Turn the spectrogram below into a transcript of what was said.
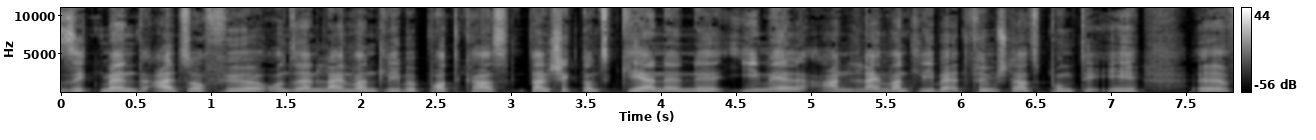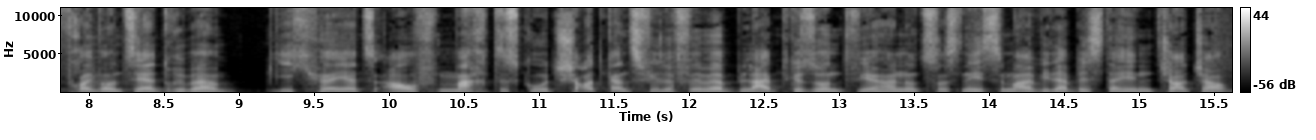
Segment als auch für unseren Leinwandliebe-Podcast, dann schickt uns gerne eine E-Mail an leinwandliebe.filmstarts.de. Äh, freuen wir uns sehr drüber ich höre jetzt auf. Macht es gut, schaut ganz viele Filme, bleibt gesund. Wir hören uns das nächste Mal wieder. Bis dahin, ciao, ciao.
